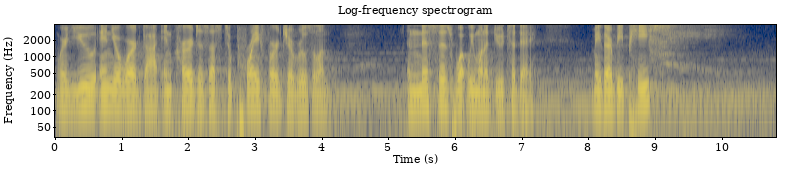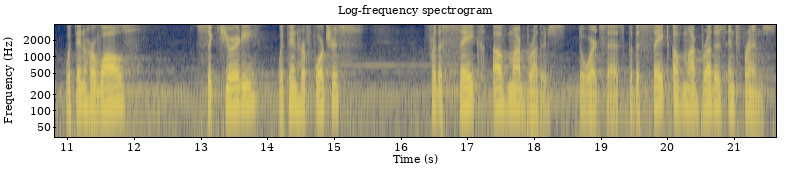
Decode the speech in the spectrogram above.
where you in your word, God, encourages us to pray for Jerusalem. And this is what we want to do today. May there be peace within her walls, security within her fortress, for the sake of my brothers, the word says, for the sake of my brothers and friends,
